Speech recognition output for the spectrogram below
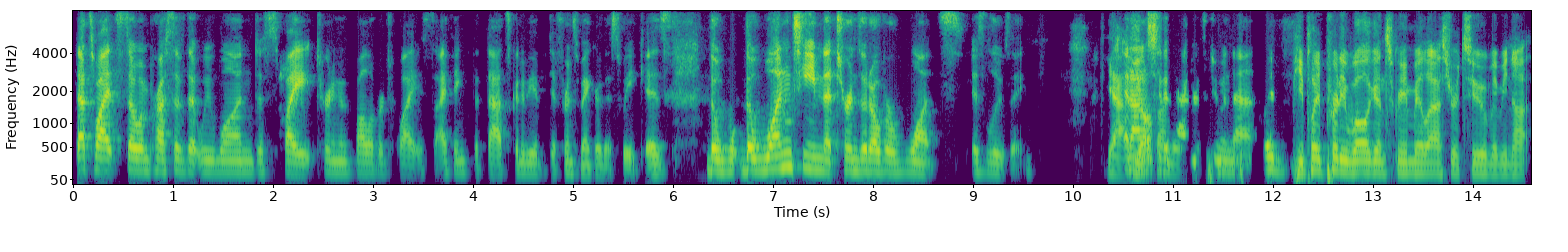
that's why it's so impressive that we won despite turning the ball over twice. I think that that's going to be a difference maker this week. Is the the one team that turns it over once is losing. Yeah, and I don't see the Packers doing that. He played pretty well against Green Bay last year too. Maybe not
